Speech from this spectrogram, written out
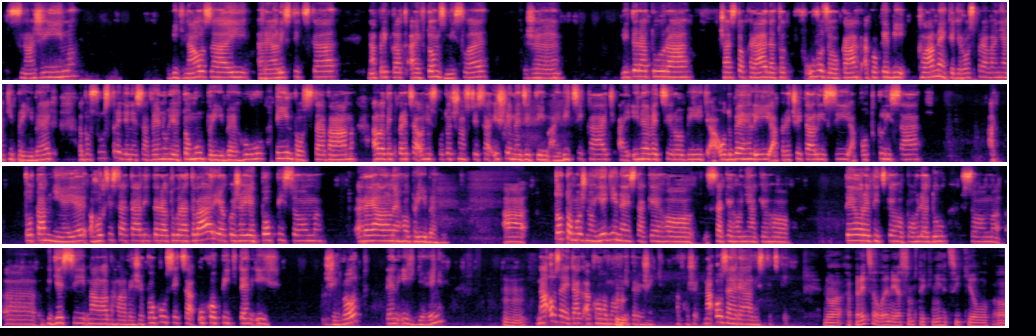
snažím byť naozaj realistická Napríklad aj v tom zmysle, že literatúra častokrát, a to v úvozovkách, ako keby klame, keď rozpráva nejaký príbeh, lebo sústredenie sa venuje tomu príbehu, tým postavám, ale veď predsa oni v skutočnosti sa išli medzi tým aj vycikať, aj iné veci robiť a odbehli a prečítali si a potkli sa. A to tam nie je, hoci sa tá literatúra tvári, akože je popisom reálneho príbehu. A toto možno jediné z takého, z takého nejakého teoretického pohľadu som uh, kde si mala v hlave, že pokúsiť sa uchopiť ten ich život, ten ich deň, mm-hmm. naozaj tak, ako ho mohli prežiť. Akože naozaj realisticky. No a, a predsa len ja som v tej knihe cítil o, o,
